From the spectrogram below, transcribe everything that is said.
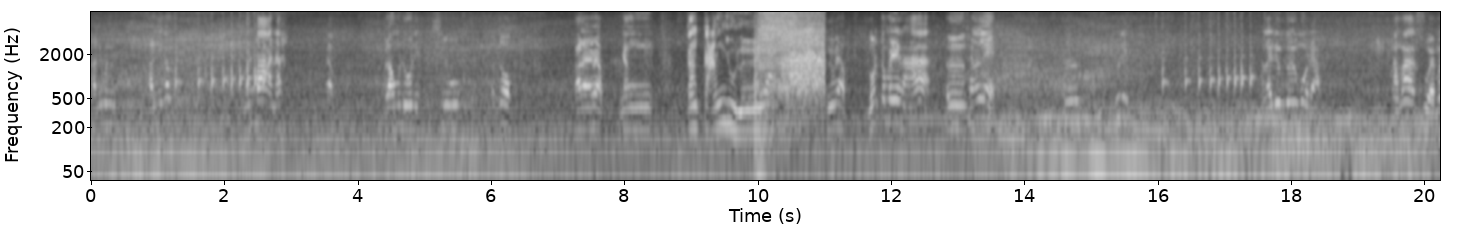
คันนี้มันคันนี้ต้องมันบ้านนะแบบลองมาดูดิชิวกระจกอะไรแบบยังกังๆอยู่เลยอะคือแบบรถก็ไม่ได้ล้า เออแค่นั้นแหละคือดูดิอะไรเดิมๆหมดอะถามว่าสวยไหม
